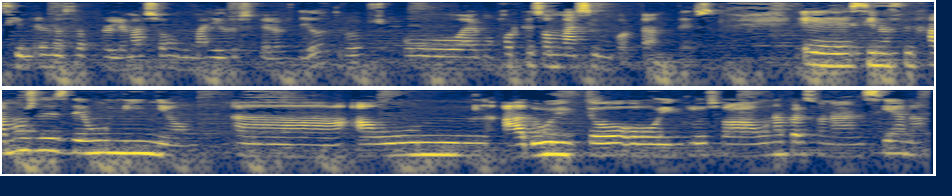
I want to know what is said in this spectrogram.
siempre nuestros problemas son mayores que los de otros o a lo mejor que son más importantes. si nos fijamos desde un niño a, a, un adulto o incluso a una persona anciana,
